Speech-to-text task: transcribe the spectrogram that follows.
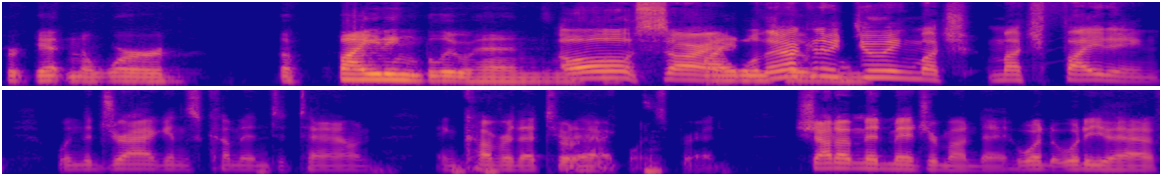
Forgetting a word. The Fighting Blue Hens. Oh, sorry. Well, they're not going to be doing much much fighting when the Dragons come into town and cover that two and a half point spread. Shout out Mid Major Monday. What what do you have?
